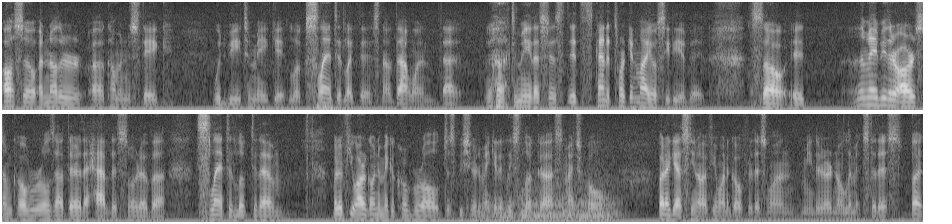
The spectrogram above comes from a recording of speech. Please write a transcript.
Also, another uh, common mistake would be to make it look slanted like this. Now that one, that to me that's just it's kind of twerking my OCD a bit. So it uh, maybe there are some Cobra rolls out there that have this sort of a slanted look to them. But if you are going to make a Cobra roll just be sure to make it at least look uh, symmetrical. But I guess you know if you want to go for this one I mean there are no limits to this. But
